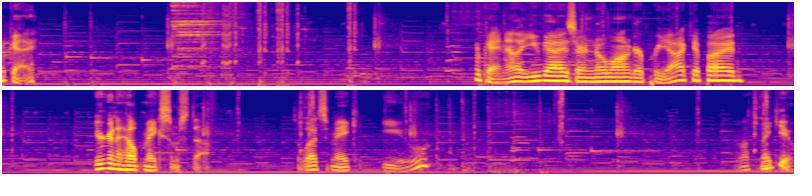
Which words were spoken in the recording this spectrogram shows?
okay. Okay, now that you guys are no longer preoccupied, you're going to help make some stuff. So let's make you. Let's make you.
